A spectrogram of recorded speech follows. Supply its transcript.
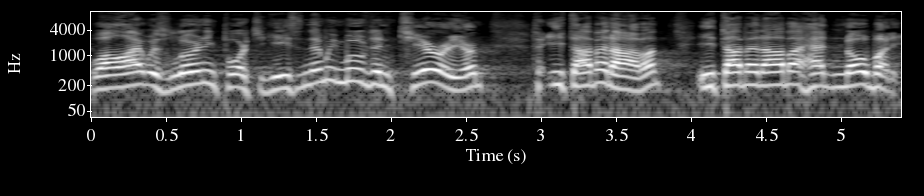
while I was learning Portuguese, and then we moved interior to Itaberaba. Itaberaba had nobody.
